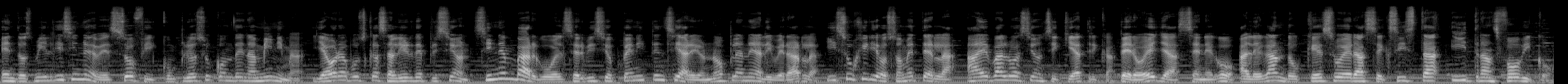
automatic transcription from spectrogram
En 2019, Sophie cumplió su condena mínima y ahora busca salir de prisión. Sin embargo, el servicio penitenciario no planea liberarla y sugirió someterla a evaluación psiquiátrica, pero ella se negó, alegando que eso era sexista y transfóbico.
